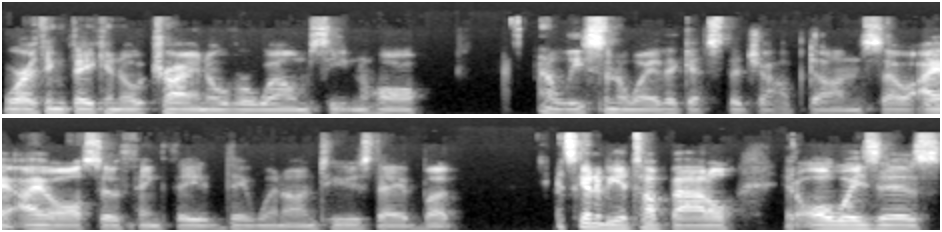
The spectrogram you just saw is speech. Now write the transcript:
where I think they can try and overwhelm Seton Hall, at least in a way that gets the job done. So yeah. I, I also think they, they win on Tuesday, but it's going to be a tough battle. It always is,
